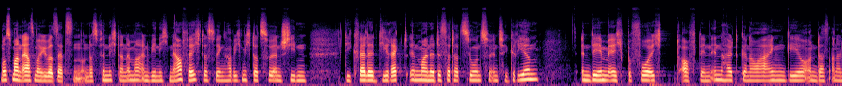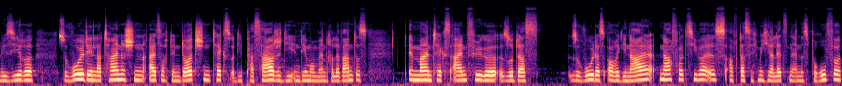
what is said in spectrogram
muss man erstmal übersetzen. Und das finde ich dann immer ein wenig nervig. Deswegen habe ich mich dazu entschieden, die Quelle direkt in meine Dissertation zu integrieren, indem ich, bevor ich auf den Inhalt genauer eingehe und das analysiere, sowohl den lateinischen als auch den deutschen Text oder die Passage, die in dem Moment relevant ist, in meinen Text einfüge, sodass sowohl das Original nachvollziehbar ist, auf das ich mich ja letzten Endes berufe,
